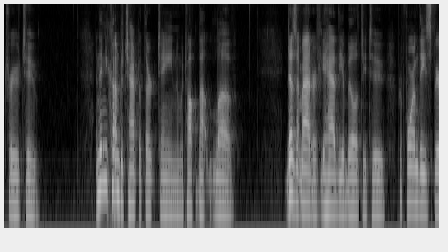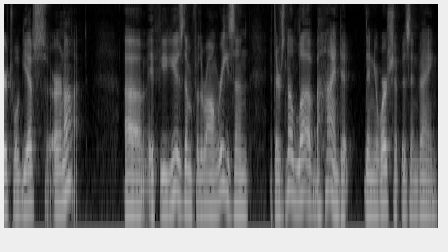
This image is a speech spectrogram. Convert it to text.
true to. And then you come to chapter 13 and we talk about love. It doesn't matter if you have the ability to perform these spiritual gifts or not um, if you use them for the wrong reason, if there's no love behind it, then your worship is in vain.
